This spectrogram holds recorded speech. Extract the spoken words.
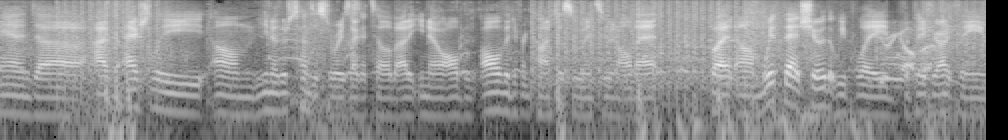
and uh, I've actually, um, you know, there's tons of stories I could tell about it. You know, all the all the different contests we went to and all that. But um, with that show that we played, the patriotic theme,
